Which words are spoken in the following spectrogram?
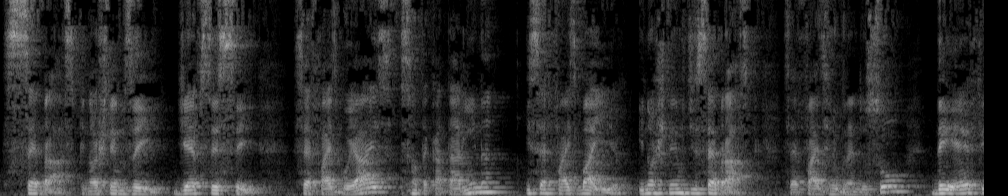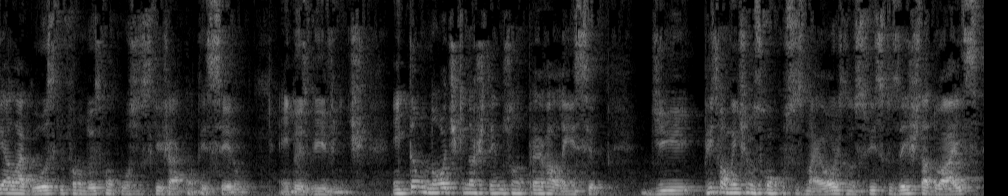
Sebrasp. Nós temos aí de FCC Cefaz Goiás, Santa Catarina e Cefaz Bahia. E nós temos de Sebrasp, Cefaz Rio Grande do Sul, DF e Alagoas, que foram dois concursos que já aconteceram em 2020. Então note que nós temos uma prevalência de, principalmente nos concursos maiores, nos fiscos estaduais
